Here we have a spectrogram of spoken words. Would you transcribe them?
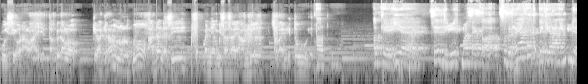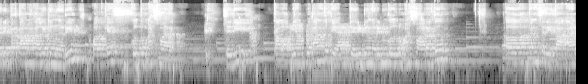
puisi orang lain tapi kalau kira-kira menurutmu ada nggak sih segmen yang bisa saya ambil selain itu gitu oh. Oke, okay, iya. Jadi, Mas Eko, sebenarnya aku kepikiran ini dari pertama kali dengerin podcast Kultum Asmara. Oke. Okay. Jadi, kalau yang aku tangkep ya dari dengerin kultum asmara tuh uh, penceritaan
